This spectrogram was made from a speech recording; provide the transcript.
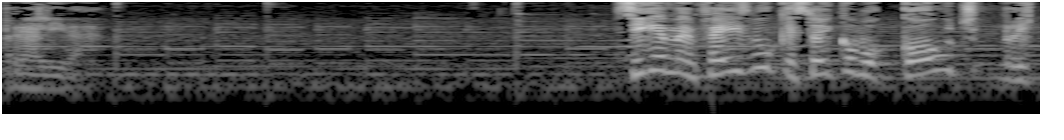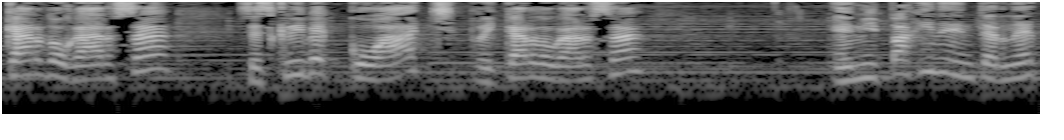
realidad. Sígueme en Facebook, estoy como Coach Ricardo Garza, se escribe Coach Ricardo Garza. En mi página de internet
